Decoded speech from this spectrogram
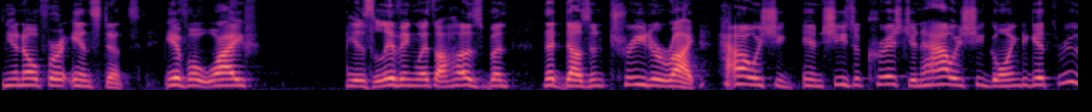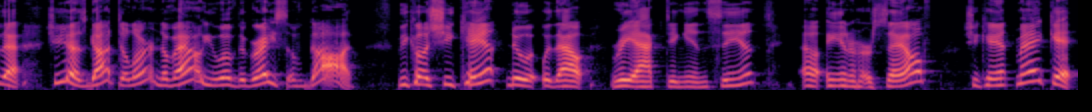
You know, for instance, if a wife is living with a husband that doesn't treat her right. How is she, and she's a Christian, how is she going to get through that? She has got to learn the value of the grace of God because she can't do it without reacting in sin uh, in herself. She can't make it.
